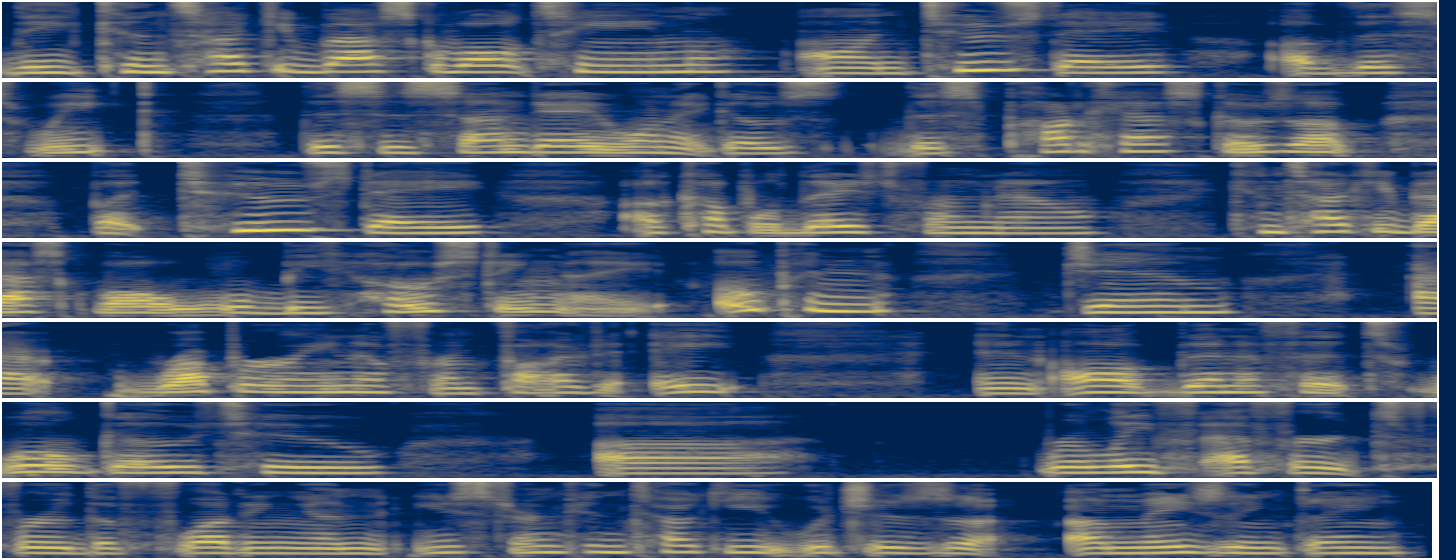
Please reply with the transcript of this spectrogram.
The Kentucky basketball team on Tuesday of this week this is Sunday when it goes this podcast goes up, but Tuesday, a couple days from now, Kentucky basketball will be hosting a open gym at Rupp Arena from 5 to 8 and all benefits will go to uh, relief efforts for the flooding in eastern Kentucky, which is an amazing thing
